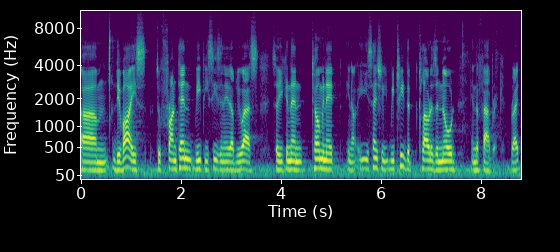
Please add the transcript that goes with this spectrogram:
um, device to front-end VPCs in AWS, so you can then terminate, you know, essentially we treat the cloud as a node in the fabric, right?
